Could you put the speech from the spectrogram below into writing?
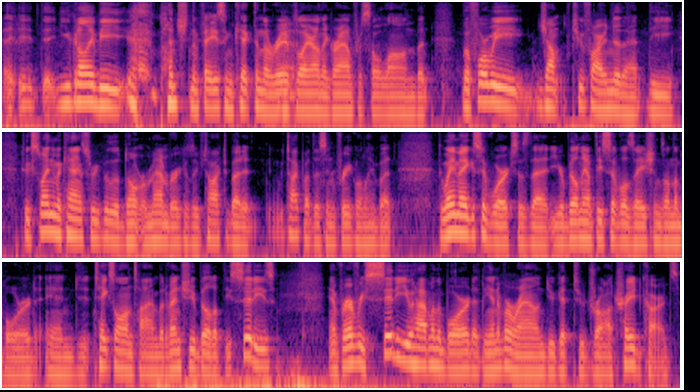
it, it- you can only be punched in the face and kicked in the ribs Yeah. while you're on the ground for so long. But before we jump too far into that, the to explain the mechanics for people who don't remember, because we've talked about it, we talk about this infrequently. But the way Mega Civ works is that you're building up these civilizations on the board, and it takes a long time. But eventually, you build up these cities, and for every city you have on the board, at the end of a round, you get to draw trade cards.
